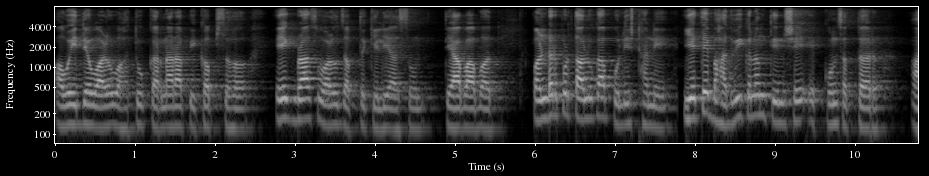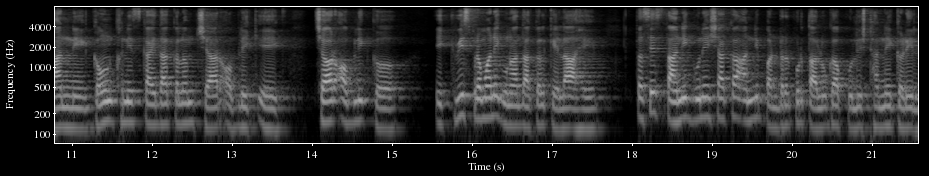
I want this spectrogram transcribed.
अवैध वाळू वाहतूक करणारा पिकअपसह एक ब्रास वाळू जप्त केली असून त्याबाबत पंढरपूर तालुका पोलीस ठाणे येथे भादवी कलम तीनशे एकोणसत्तर आणि गौण खनिज कायदा कलम चार ऑब्लिक एक चार ऑब्लिक क एकवीस प्रमाणे गुन्हा दाखल केला आहे. तसेच स्थानिक गुन्हे शाखा आणि पंढरपूर तालुका पोलीस ठाणेकडील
